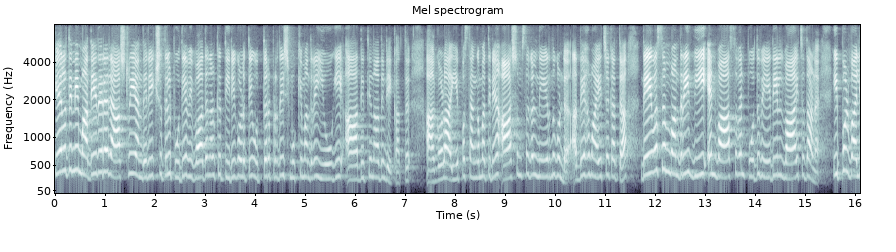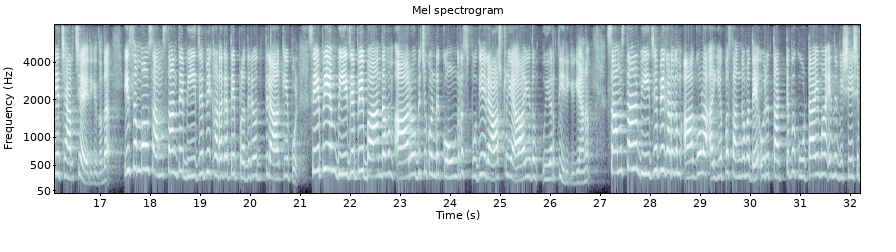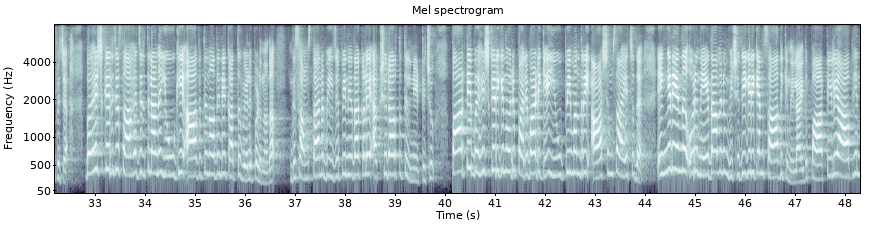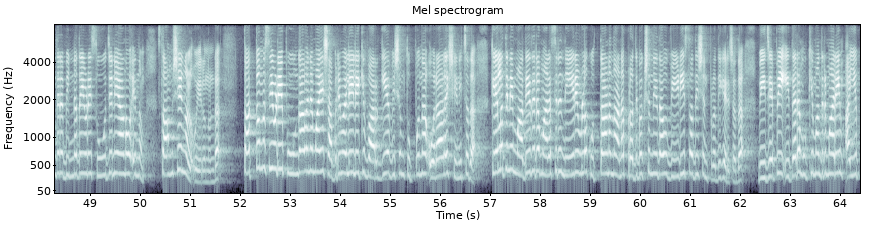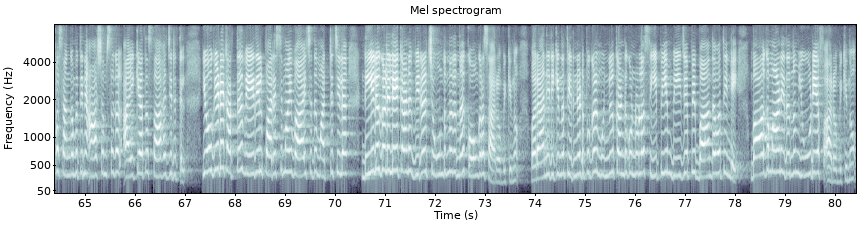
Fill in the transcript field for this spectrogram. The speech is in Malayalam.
കേരളത്തിന്റെ മതേതര രാഷ്ട്രീയ അന്തരീക്ഷത്തിൽ പുതിയ വിവാദങ്ങൾക്ക് തിരികൊളുത്തി ഉത്തർപ്രദേശ് മുഖ്യമന്ത്രി യോഗി ആദിത്യനാഥിന്റെ കത്ത്. ആഗോള അയ്യപ്പ സംഗമത്തിന് ആശംസകൾ നേർന്നുകൊണ്ട് അദ്ദേഹം അയച്ച കത്ത് ദേവസ്വം മന്ത്രി വി എൻ വാസവൻ പൊതുവേദിയിൽ വായിച്ചതാണ് ഇപ്പോൾ വലിയ ചർച്ചയായിരിക്കുന്നത്. ഈ സംഭവം സംസ്ഥാനത്തെ ബി ജെ പി ഘടകത്തെ പ്രതിരോധത്തിലാക്കിയപ്പോൾ C P M B J P ബാന്ധവം ആരോപിച്ചുകൊണ്ട് കോൺഗ്രസ് പുതിയ രാഷ്ട്രീയ ആയുധം ഉയർത്തിയിരിക്കുകയാണ്. സംസ്ഥാന ബി ജെ പി ഘടകം ആഗോള അയ്യപ്പ സംഗമത്തെ ഒരു തട്ടിപ്പ് കൂട്ടായ്മ എന്ന് വിശേഷിപ്പിച്ച് ബഹിഷ്കരിച്ച സാഹചര്യത്തിലാണ് യോഗി ആദിത്യനാഥിന്റെ കത്ത് വെളിപ്പെടുന്നത്. ഇത് സംസ്ഥാന ബി ജെ പി നേതാക്കളെ അക്ഷരാർത്ഥത്തിൽ ഞെട്ടിച്ചു. പാർട്ടി ബഹിഷ്കരിക്കുന്ന ഒരു പരിപാടിക്ക് യു പി മന്ത്രി ആശംസ അയച്ചത് എങ്ങനെയെന്ന് ഒരു നേതാവിനും വിശദീകരിക്കാൻ സാധിക്കുന്നില്ല. ഇത് പാർട്ടിയിലെ ആഭ്യന്തര ഭിന്നതയുടെ സൂചനയാണോ എന്നും സംശയങ്ങൾ ഉയരുന്നുണ്ട്. തത്വമസിയുടെ പൂങ്കാവനമായ ശബരിമലയിലേക്ക് വർഗീയ വിഷം തുപ്പുന്ന ഒരാളെ ക്ഷണിച്ചത് കേരളത്തിന്റെ മതേതര മനസ്സിന് നേരെയുള്ള കുത്താണെന്നാണ് പ്രതിപക്ഷ നേതാവ് വി ഡി സതീശൻ പ്രതികരിച്ചത്. ബി ജെ പി ഇതര മുഖ്യമന്ത്രിമാരെയും അയ്യപ്പ സംഗമത്തിന് ആശംസകൾ അയക്കാത്ത സാഹചര്യത്തിൽ യോഗിയുടെ കത്ത് വേദിയിൽ പരസ്യമായി വായിച്ചത് മറ്റു ചില ഡീലുകളിലേക്കാണ് വിരൽ ചൂണ്ടുന്നതെന്ന് കോൺഗ്രസ് ആരോപിക്കുന്നു. വരാനിരിക്കുന്ന തിരഞ്ഞെടുപ്പുകൾ മുന്നിൽ കണ്ടുകൊണ്ടുള്ള C P M B J P ബാന്ധവത്തിന്റെ ഭാഗമാണിതെന്നും യു ഡി എഫ് ആരോപിക്കുന്നു.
